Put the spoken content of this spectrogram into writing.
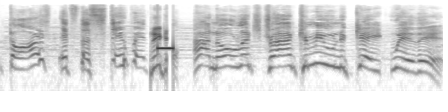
Look, guys, it's the stupid. I know, let's try and communicate with it.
